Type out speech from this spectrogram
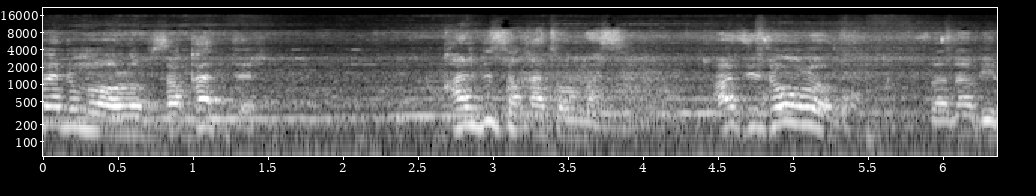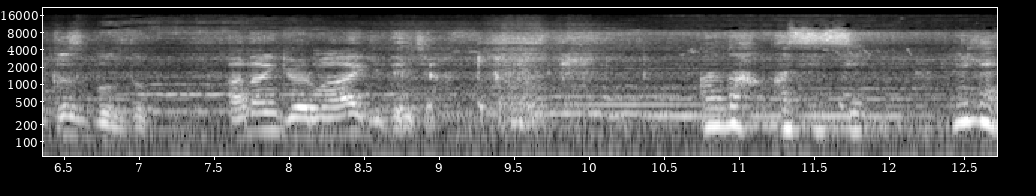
Benim oğlum sakattır. Kalbi sakat olmaz. Aziz oğlum sana bir kız buldum. Anan görmeye gidecek. Allah Aziz'i öyle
